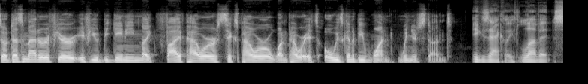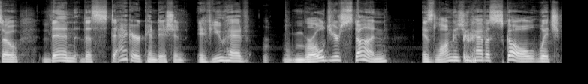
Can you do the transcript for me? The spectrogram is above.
So it doesn't matter if you're if you'd be gaining like five power, six power, or one power. It's always going to be one when you're stunned. Exactly. Love it. So then the stagger condition, if you had rolled your stun, as long as you have a skull, which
